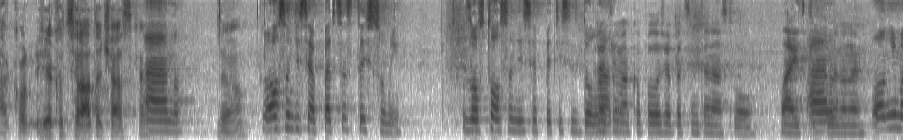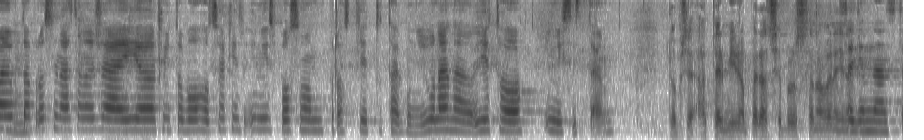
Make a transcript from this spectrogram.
A kol, jako celá ta částka? Áno. Jo. 80% z tej sumy. Zo 185 tisíc dolárov. Predtým, ako položia pacienta na stôl. Laicky povedané. Oni majú to proste nastavené, že aj e, keby to bolo hociakým iným spôsobom, proste je to tak u nich. U nás je to iný systém. Dobře, a termín operace byl stanovený na 17.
